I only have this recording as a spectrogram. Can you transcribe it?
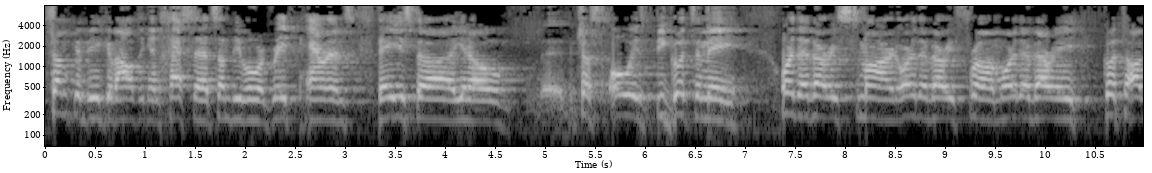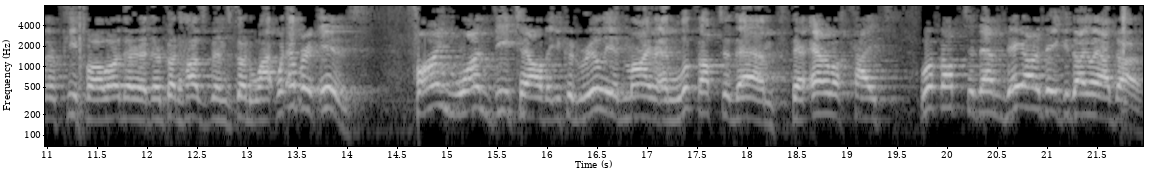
Some could be Gavaldik and Chesed. Some people were great parents. They used to, uh, you know, uh, just always be good to me. Or they're very smart, or they're very frum, or they're very good to other people, or they're, they're good husbands, good wives, whatever it is. Find one detail that you could really admire and look up to them, their Erlichkeit. Look up to them. They are the Gedolei Hador.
